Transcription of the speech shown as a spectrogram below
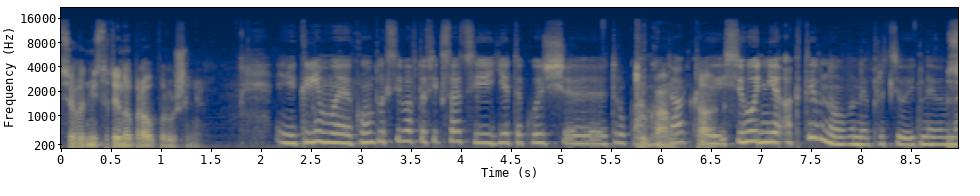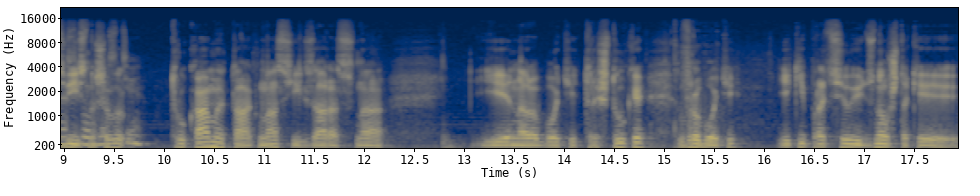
цього адміністративного правопорушення. І крім е, комплексів автофіксації, є також е, труками, Труками, так? так. І Сьогодні активно вони працюють не в нас Звісно, в що ви- області. Труками, так, у нас їх зараз на, є на роботі три штуки в роботі, які працюють знову ж таки,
